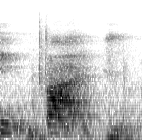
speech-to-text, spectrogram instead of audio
敬拜主。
